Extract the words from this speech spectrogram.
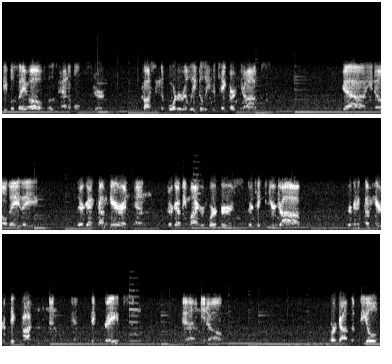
people say, "Oh, those animals that are crossing the border illegally to take our jobs." Yeah, you know, they they they're going to come here and, and they're going to be migrant workers. They're taking your job. They're going to come here to pick cotton and pick grapes and, and, you know, work out in the fields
